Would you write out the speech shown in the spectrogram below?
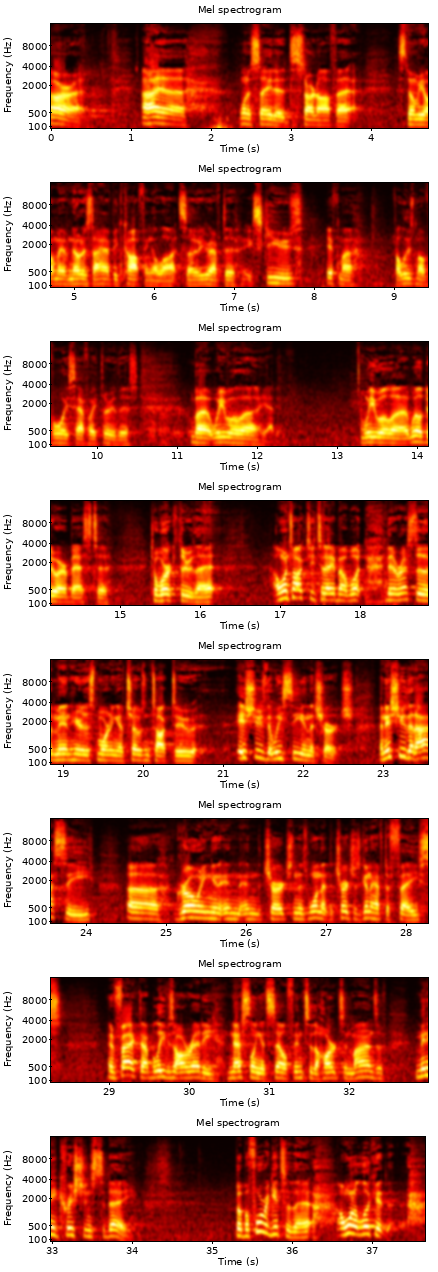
All right. I uh, want to say to, to start off, uh, some of y'all may have noticed I have been coughing a lot, so you have to excuse if my if I lose my voice halfway through this. But we will, uh, yeah, we will, uh, we'll do our best to to work through that. I want to talk to you today about what the rest of the men here this morning have chosen to talk to issues that we see in the church. An issue that I see uh, growing in, in, in the church, and there's one that the church is going to have to face in fact, I believe is already nestling itself into the hearts and minds of many Christians today. But before we get to that, I want to look at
